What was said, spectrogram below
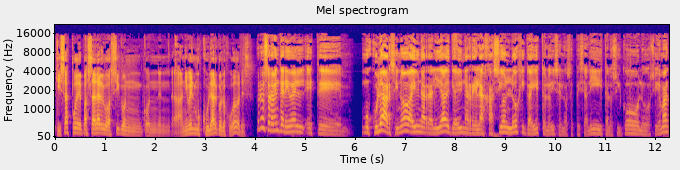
quizás puede pasar algo así con, con, a nivel muscular con los jugadores. pero no solamente a nivel este muscular, sino hay una realidad que hay una relajación lógica y esto lo dicen los especialistas, los psicólogos y demás.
